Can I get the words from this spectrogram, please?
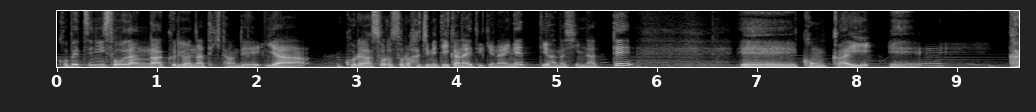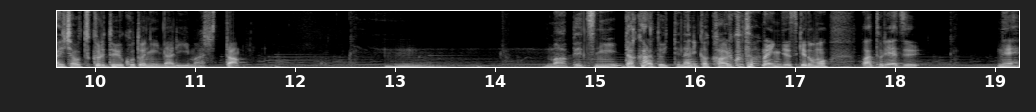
個別に相談が来るようになってきたのでいやこれはそろそろ始めていかないといけないねっていう話になってえー、今回、えー、会社を作るということになりました。うんまあ別にだからといって何か変わることはないんですけども、まあ、とりあえずね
